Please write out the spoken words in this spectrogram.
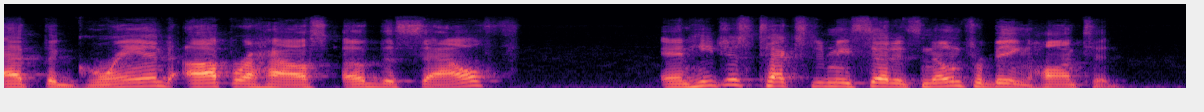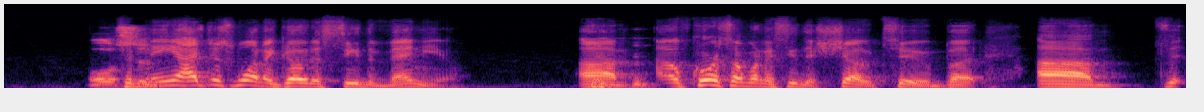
at the Grand Opera House of the South and he just texted me said it's known for being haunted. Awesome. To me, I just want to go to see the venue. Um, of course, I want to see the show too, but um, to,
